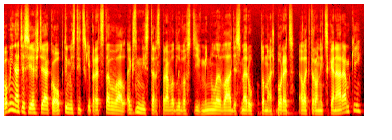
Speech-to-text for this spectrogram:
Spomínate si ešte, ako optimisticky predstavoval exminister spravodlivosti v minulej vláde Smeru Tomáš Borec elektronické náramky?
